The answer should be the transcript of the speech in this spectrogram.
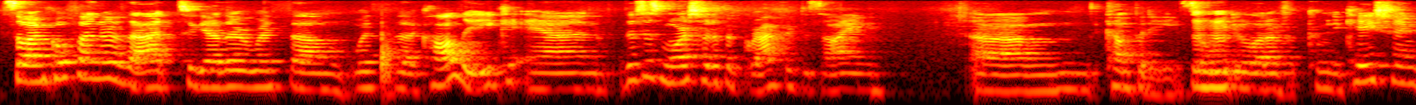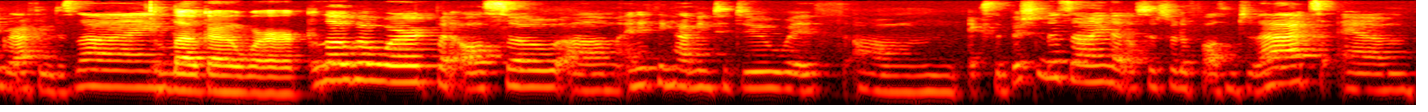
So I'm co-founder of that together with um, with a colleague, and this is more sort of a graphic design um, company. So we Mhm. do a lot of communication, graphic design, Logo work. logo work, but also um, anything having to do with um, exhibition design that also sort of falls into that. Um,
